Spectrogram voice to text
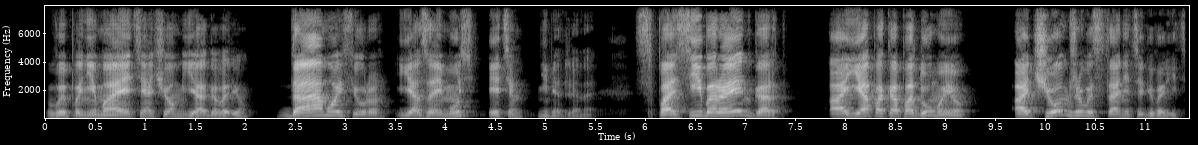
Вы понимаете, о чем я говорю? Да, мой фюрер, я займусь этим немедленно. Спасибо, Рейнгард. А я пока подумаю, о чем же вы станете говорить.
